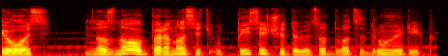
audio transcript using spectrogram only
І ось. Нас знову переносять у 1922 рік,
